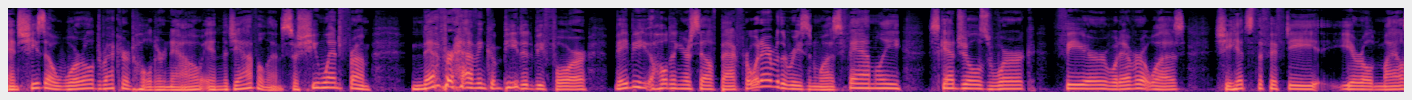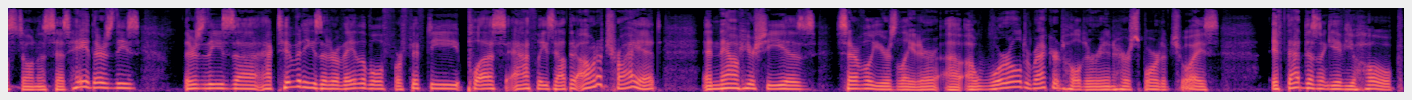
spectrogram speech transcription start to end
And she's a world record holder now in the javelin. So she went from never having competed before, maybe holding herself back for whatever the reason was family, schedules, work, fear, whatever it was. She hits the 50 year old milestone and says, Hey, there's these there's these uh, activities that are available for 50 plus athletes out there. I want to try it. And now here she is, several years later, a, a world record holder in her sport of choice. If that doesn't give you hope,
